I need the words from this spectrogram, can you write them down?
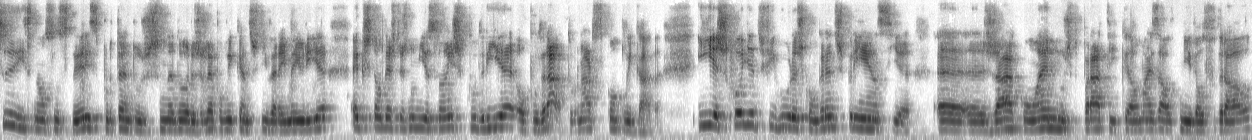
se isso não suceder e se, portanto, os senadores republicanos estiverem em maioria, a questão destas nomeações poderia ou poderá tornar-se complicada. E a escolha de figuras com grande experiência, uh, uh, já com anos de prática ao mais alto nível federal,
